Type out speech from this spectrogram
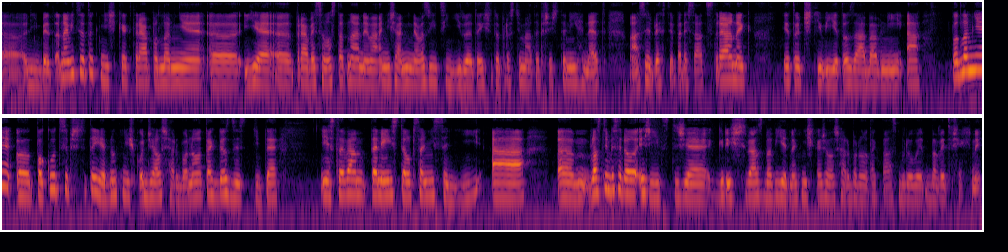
uh, líbit. A navíc je to knížka, která podle mě uh, je uh, právě samostatná, nemá ani žádný navazující díly, takže to prostě máte přečtený hned. Má asi 250 stránek, je to čtivý, je to zábavný a podle mě, uh, pokud si přečtete jednu knížku od Joel Charbonneau, tak dost zjistíte, jestli vám ten její styl psaní sedí a Um, vlastně by se dalo i říct, že když vás baví jedna knížka Joel Charbonneau, tak vás budou bavit všechny.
